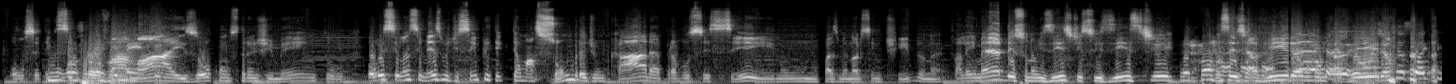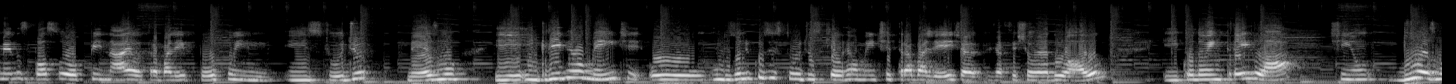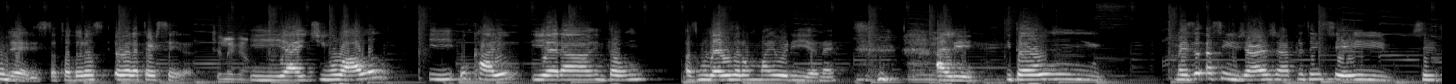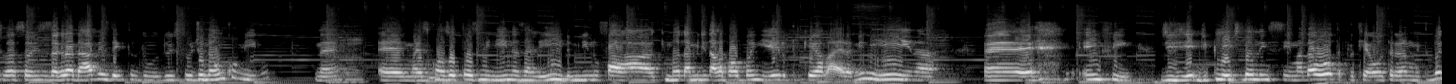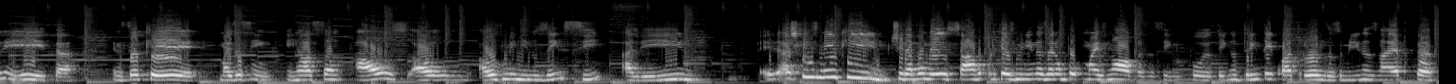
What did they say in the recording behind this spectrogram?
ou você tem que Um se provar mais, ou constrangimento, ou esse lance mesmo de sempre ter que ter uma sombra de um cara pra você ser e não, não faz o menor sentido, né? Falei, merda, isso não existe, isso existe, vocês já viram, É, nunca eu, eu viram. acho que eu sou a que menos posso opinar. Eu trabalhei pouco em, em estúdio mesmo. E incrivelmente, o- um dos únicos estúdios que eu realmente trabalhei, já, já fechou, era do Alan. E quando eu entrei lá, tinham duas mulheres tatuadoras, eu era a terceira. Que legal. E aí tinha o Alan e o Caio, e era, então, as mulheres eram maioria, né? ali. Então, mas assim, já, já presenciei situações desagradáveis dentro do, do estúdio, não comigo, né? Aham. É, mas com as outras meninas ali, do menino falar que manda a menina lavar o banheiro porque ela era menina. É, enfim, de, de cliente dando em cima da outra, porque a outra era muito bonita, não sei o quê. Mas assim, em relação aos, ao- aos meninos em si, ali eu Acho que eles meio que tiravam meio sarro porque as meninas eram um pouco mais novas, assim. Pô, eu tenho 34 anos, as meninas na época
